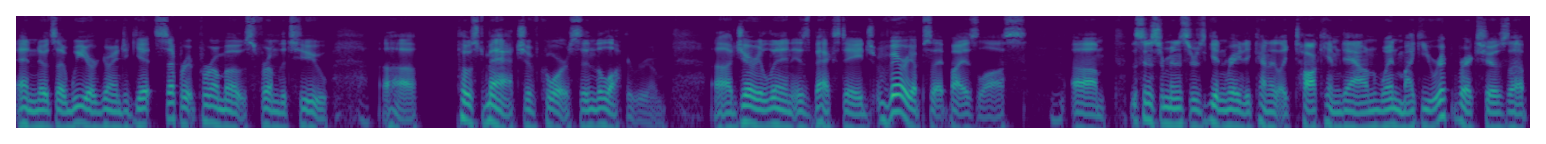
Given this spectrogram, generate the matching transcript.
and notes that we are going to get separate promos from the two uh, post match, of course, in the locker room. Uh, Jerry Lynn is backstage, very upset by his loss. Um, the Sinister Minister is getting ready to kind of like talk him down when Mikey Whipwreck shows up,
